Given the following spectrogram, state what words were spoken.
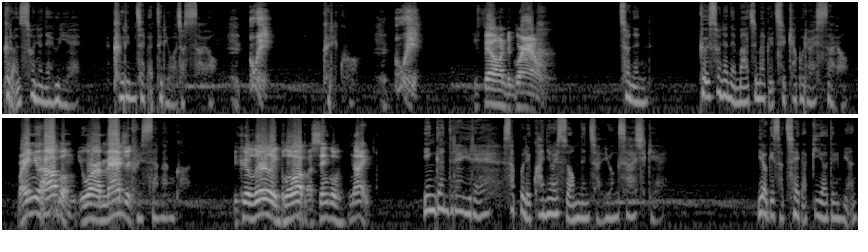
그런 소년의 위에 그림자가 드리워졌어요. 그리고 He fell on the ground. 저는 그 소년의 마지막을 지켜보려 했어요. Why didn't you help him? You were a magic. 불쌍한 것. You could literally blow up a single night. 인간들의 일에 섣불리 관여할 수 없는 절 용서하시길. 여기서 제가 끼어들면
